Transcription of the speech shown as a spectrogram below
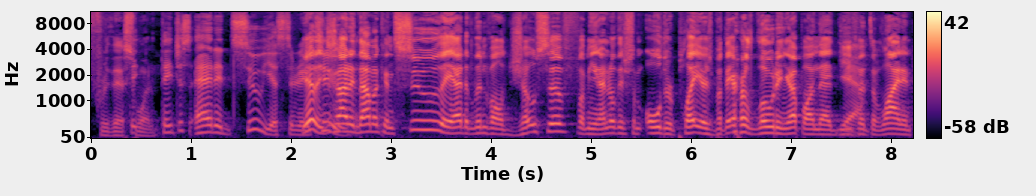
for this they, one. They just added Suh yesterday. Yeah, they too. just added Ndamukong Suh. They added Linval Joseph. I mean, I know there's some older players, but they are loading up on that defensive yeah. line. And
